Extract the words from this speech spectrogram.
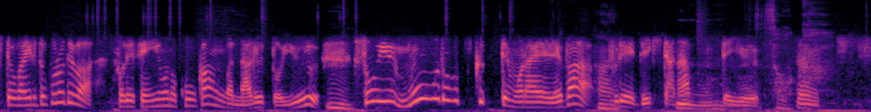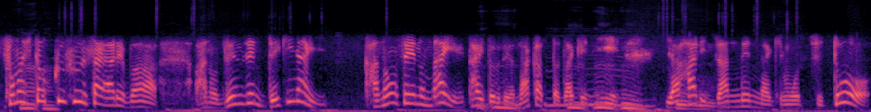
人がいるところでは、それ専用の効果音が鳴るという、うん。そういうモードを作ってもらえればはい、プレイできたなっていう、そうか、うんその一工夫さえあれば、あの全然できない、可能性のないタイトルではなかっただけに、やはり残念な気持ちと、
